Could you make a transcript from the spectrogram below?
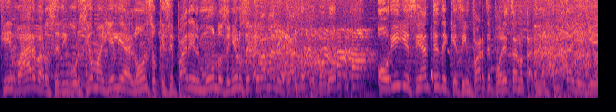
Qué bárbaro, se divorció Mayeli Alonso, que se pare el mundo. Señor, usted que va manejando, por favor, oríllese antes de que se infarte por esta nota. Lupita Yeye,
